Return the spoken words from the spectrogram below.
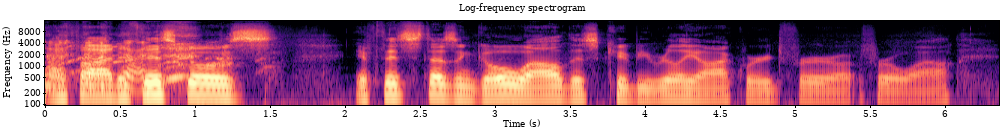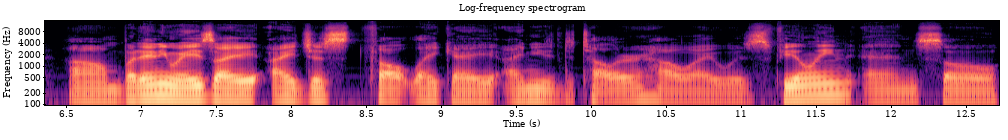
I thought if this goes if this doesn't go well, this could be really awkward for for a while. Um, but anyways, I, I just felt like I, I needed to tell her how I was feeling, and so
